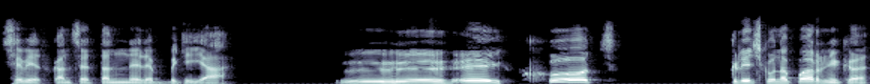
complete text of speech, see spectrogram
свет в конце тоннеля бытия. «Эй, кот!» Кличку напарника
